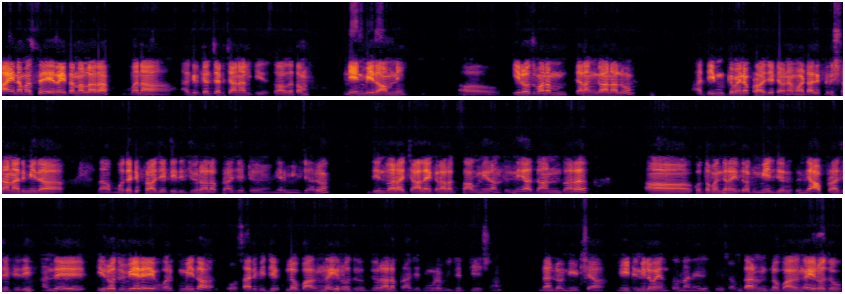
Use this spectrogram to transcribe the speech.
Hi నమస్తే రైతన్నలారా. మన agriculture ఛానల్కి స్వాగతం. నేను మీ రామ్ని. ఈరోజు మనం తెలంగాణలో అతి ముఖ్యమైన ప్రాజెక్ట్ అన్నమాట. అది కృష్ణా నది మీద మొదటి ప్రాజెక్ట్ ఇది జూరాల ప్రాజెక్ట్ నిర్మించారు. దీని ద్వారా చాలా ఎకరాలకు సాగునీరు అందుతుంది. దాని ద్వారా ఆ, కొంతమంది రైతులకు మేలు జరుగుతుంది ఆ ప్రాజెక్ట్ ఇది. అంటే ఈరోజు వేరే వర్క్ మీద ఒకసారి విజిట్లో భాగంగా ఈరోజు జూరాల ప్రాజెక్ట్ కూడా విజిట్ చేసాం దాంట్లో నీటి నీటి నిల్వ ఎంత ఉందనేది చూసాం. దాంట్లో భాగంగా ఈరోజు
